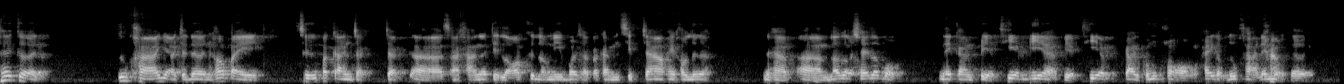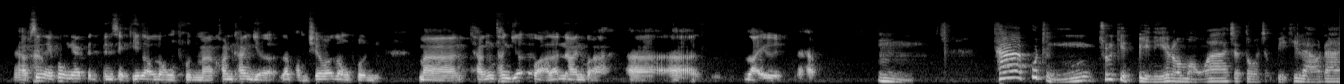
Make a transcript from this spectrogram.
ถ้าเกิดลูกค้าอยากจะเดินเข้าไปซื้อประกันจากจากสาขาเงินติดล้อคือเรามีบริษัทประกันเป็นสิบเจ้าให้เขาเลือกนะครับแล้วเราใช้ระบบในการเปรียบเทียบเบี้ย เปรียบเทียบการคุ้มครองให้กับลูกค้าได้หมดเลย นะครับซึ่งไอ้พวกนี้เป็นเป็นสิ่งที่เราลงทุนมาค่อนข้างเยอะ แล้วผมเชื่อว่าลงทุนมาทั้งทั้งเยอะกว่าและนานกว่ารายอื่นนะครับ อืม ถ้าพูดถึงธุรกิจปีนี้เรามองว่าจะโตจากปีที่แล้วได้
